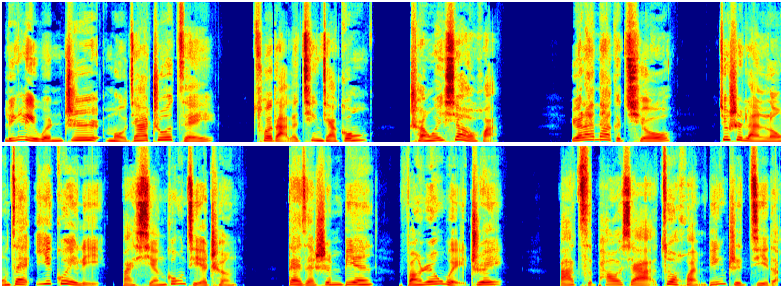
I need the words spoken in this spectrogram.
邻里闻之，某家捉贼，错打了亲家公，传为笑话。原来那个球，就是懒龙在衣柜里把闲工结成，带在身边，防人尾追，把此抛下做缓兵之计的。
